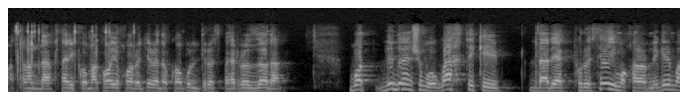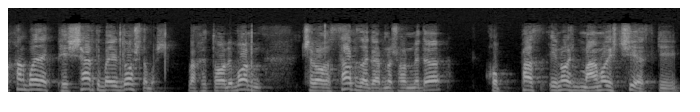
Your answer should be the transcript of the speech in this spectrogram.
مثلا دفتری کمک های خارجی را در کابل دیروز به روز زدن با ببینید شما وقتی که در یک پروسه ما قرار می‌گیریم واقعا باید یک پیش شرطی باید داشته باشیم وقتی طالبان چراغ سبز اگر نشان میده خب پس اینا معنایش چی است که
